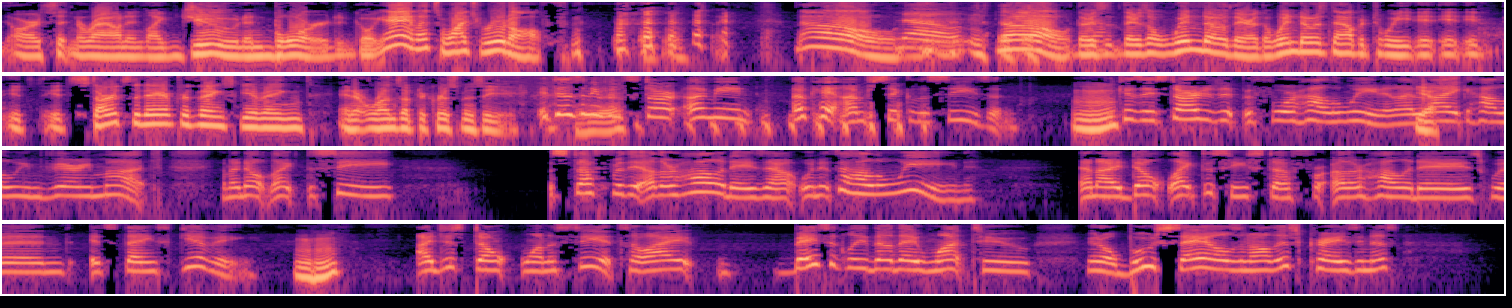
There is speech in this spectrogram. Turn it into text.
are sitting around in like June and bored and going, "Hey, let's watch Rudolph." no, No. no. There's there's a window there. The window is now between it it, it it it starts the day after Thanksgiving and it runs up to Christmas Eve. It doesn't even start. I mean, okay, I'm sick of the season because they started it before Halloween, and I Yes. like Halloween very much, and I don't like to see stuff for the other holidays out when it's Halloween, and I don't like to see stuff for other holidays when it's Thanksgiving. Mm-hmm. I just don't want to see it. So I basically, though they want to, you know, boost sales and all this craziness,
